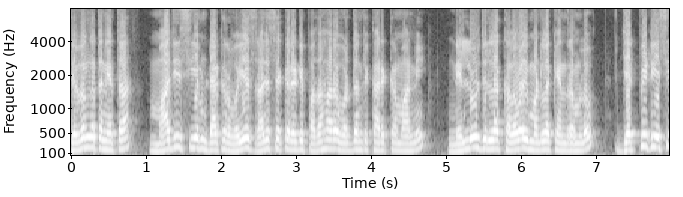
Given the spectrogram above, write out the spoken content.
దివంగత నేత మాజీ CM doctor YS Rajasekhara Reddy పదహారవ వర్ధంతి కార్యక్రమాన్ని నెల్లూరు జిల్లా కలవాయి మండల కేంద్రంలో జెడ్పీటీసీ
